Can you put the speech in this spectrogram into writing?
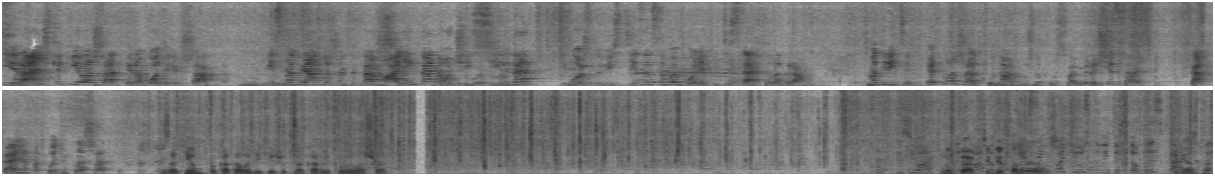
и раньше такие лошадки работали в шахтах. Несмотря на то, что она такая маленькая, она очень сильная и может увезти за собой более 500 килограмм. Смотрите, эту лошадку нам нужно будет с вами рассчитать, как правильно подходим к лошадке. Затем покатала детишек на карликовой лошадке. Ну как, тебе понравилось? Почувствуйте, что вы Серьезно?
